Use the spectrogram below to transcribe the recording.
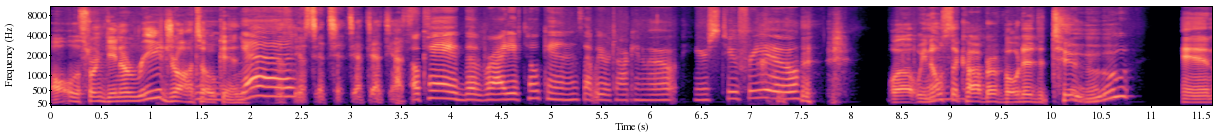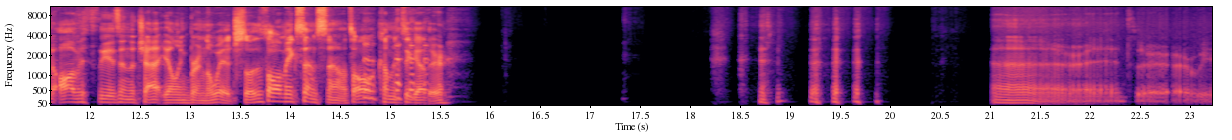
All Oathsworn gain a redraw token. Yes. Yes, yes, yes, yes, yes, yes. Okay, the variety of tokens that we were talking about. Here's two for you. Well, we know Mm. Sakabra voted two, and obviously is in the chat yelling "Burn the witch." So this all makes sense now. It's all coming together. all right, where are we?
